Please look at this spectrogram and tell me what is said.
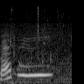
Bye.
